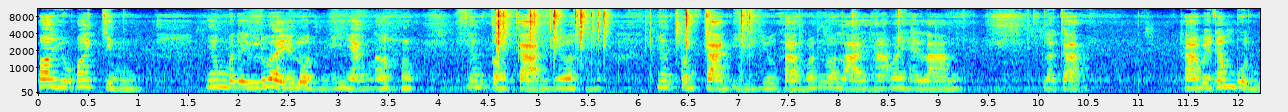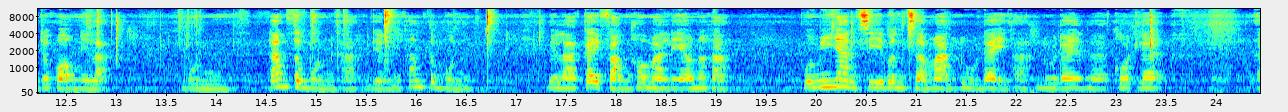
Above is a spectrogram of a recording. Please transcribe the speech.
พ่ออยู่พ่อกิน ยังบ่ได้รวยล้นอีหยังเนาะยังต้องการอยู่ยังต้องการอีกอยู่ค่ะวันละลายหาไว้ให้ร้าน แล้วก็หาไว้ทำบุญเจ้าของนี่ล่ะบุญ ทำตะบุญค่ะ เดี๋ยวนี้ทำตะบุญเวลาใกล้ฝั่งเข้ามาแล้วนะคะภูมิย่านซีเพิ่นสามารถรู้ได้ค่ะ รู้ได้อนาคตและไอ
